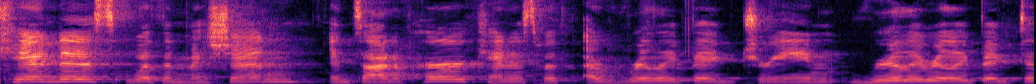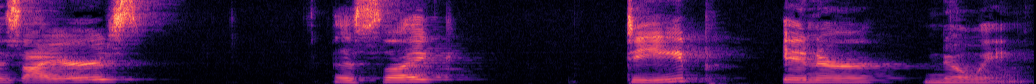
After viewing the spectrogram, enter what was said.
Kandice with a mission inside of her, Kandice with a really big dream, really, really big desires. This like deep inner knowing.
